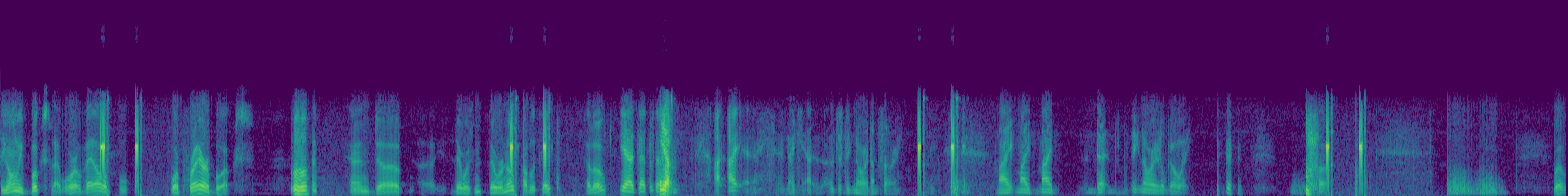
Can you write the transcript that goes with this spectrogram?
The only books that were available were prayer books, hmm and uh, there was there were no publications. Hello. yeah that's um, Yeah. i i i can't I'll just ignore it i'm sorry my my my that, ignore it it'll go away well,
